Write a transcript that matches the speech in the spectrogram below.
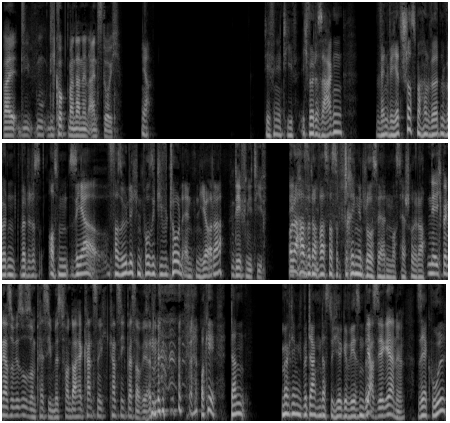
weil die die guckt man dann in eins durch. Definitiv. Ich würde sagen, wenn wir jetzt Schluss machen würden, würden würde das aus einem sehr versöhnlichen, positiven Ton enden hier, oder? Definitiv. Oder hast du noch was, was du dringend loswerden musst, Herr Schröder? Nee, ich bin ja sowieso so ein Pessimist, von daher kann es nicht, kann's nicht besser werden. Okay, dann möchte ich mich bedanken, dass du hier gewesen bist. ja, sehr gerne. Sehr cool.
